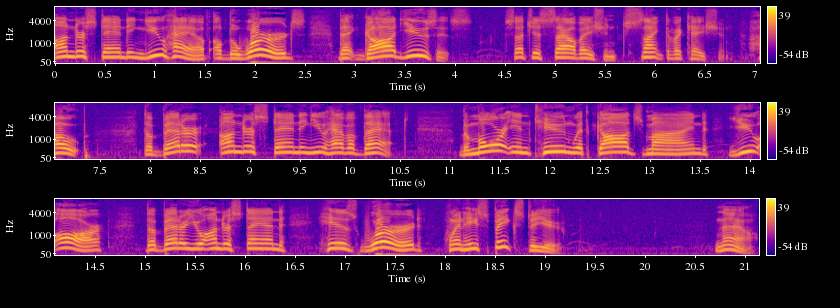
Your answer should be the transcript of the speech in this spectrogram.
understanding you have of the words that God uses, such as salvation, sanctification, hope, the better understanding you have of that, the more in tune with God's mind you are, the better you understand His Word when He speaks to you. Now,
